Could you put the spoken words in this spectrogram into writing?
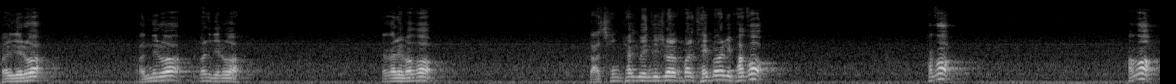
빨리 내려와! 안 내려와? 빨리 내려와. 대가리 박아. 나 창피하게 만들지 말고 빨리 대가리 박아! 박아! 박아!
